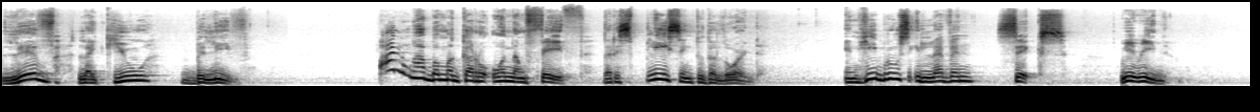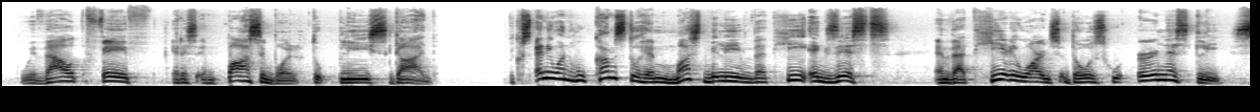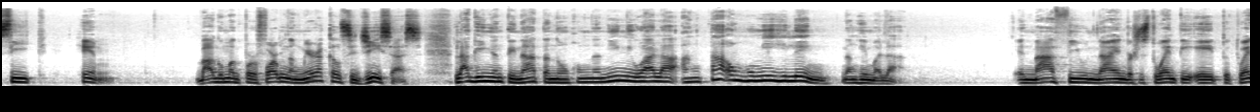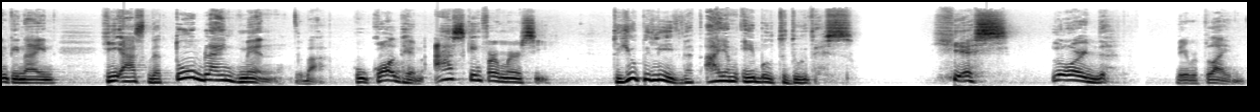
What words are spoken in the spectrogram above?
Live like you believe. Paano nga ba magkaroon ng faith that is pleasing to the Lord? In Hebrews 11:6, we read, Without faith, it is impossible to please God. Because anyone who comes to Him must believe that He exists and that He rewards those who earnestly seek Him. Bago mag-perform ng miracle si Jesus, lagi niyang tinatanong kung naniniwala ang taong humihiling ng himala. In Matthew 9 verses 28 to 29, he asked the two blind men, di ba, who called him asking for mercy, Do you believe that I am able to do this? Yes, Lord, they replied.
